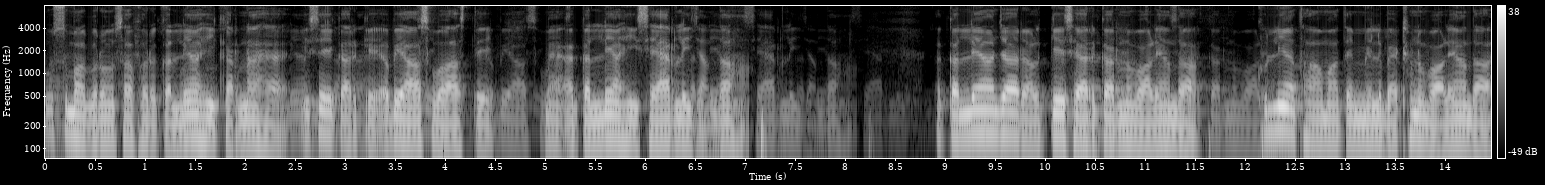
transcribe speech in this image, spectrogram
ਉਸ ਮਗਰੋਂ ਸਫ਼ਰ ਇਕੱਲਿਆਂ ਹੀ ਕਰਨਾ ਹੈ। ਇਸੇ ਕਰਕੇ ਅਭਿਆਸ ਵਾਸਤੇ ਮੈਂ ਇਕੱਲਿਆਂ ਹੀ ਸੈਰ ਲਈ ਜਾਂਦਾ ਹਾਂ ਇਕੱਲਿਆਂ ਜਾਂ ਰਲ ਕੇ ਸੈਰ ਕਰਨ ਵਾਲਿਆਂ ਦਾ ਖੁੱਲੀਆਂ ਥਾਵਾਂ ਤੇ ਮਿਲ ਬੈਠਣ ਵਾਲਿਆਂ ਦਾ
